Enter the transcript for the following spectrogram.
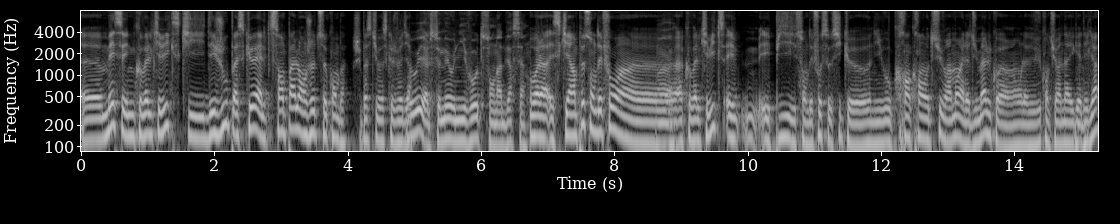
Euh, mais c'est une Kovalkiewicz qui déjoue parce qu'elle sent pas l'enjeu de ce combat. Je sais pas si tu vois ce que je veux dire. Oui, elle se met au niveau de son adversaire. Voilà, et ce qui est un peu son défaut hein, euh, Ouais. à Kovalkiewicz. Et, et puis son défaut, c'est aussi qu'au niveau cran cran au-dessus, vraiment, elle a du mal. quoi. On l'avait vu contre Johanna et Gadelia.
